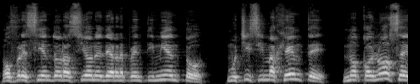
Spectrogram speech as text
ofreciendo oraciones de arrepentimiento. Muchísima gente no conoce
